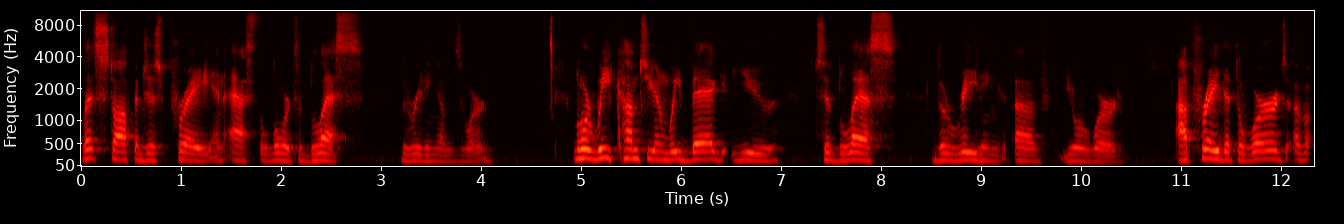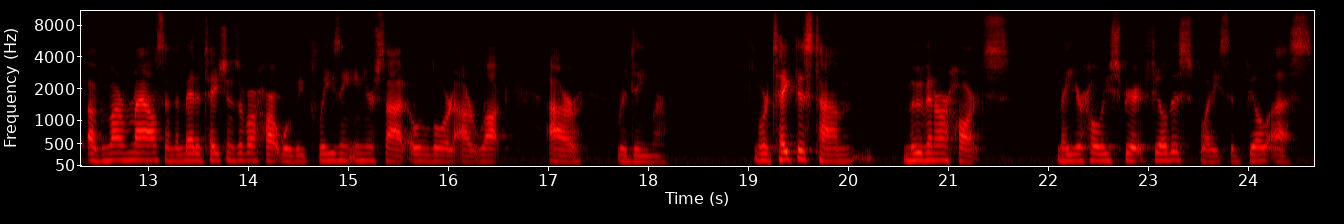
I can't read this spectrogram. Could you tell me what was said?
Let's stop and just pray and ask the Lord to bless the reading of His word. Lord, we come to you and we beg you to bless the reading of your word. I pray that the words of, of our mouths and the meditations of our heart will be pleasing in your sight, O Lord, our rock, our Redeemer. Lord, take this time, move in our hearts. May your Holy Spirit fill this place and fill us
